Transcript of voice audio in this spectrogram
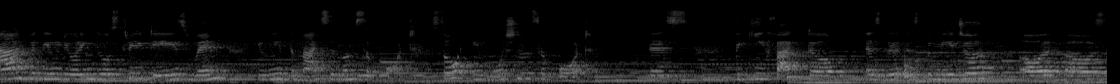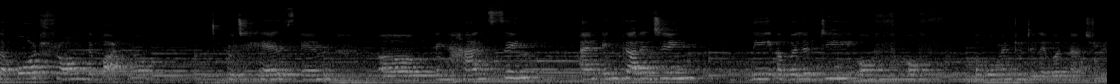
and with you during those three days when you need the maximum support. So emotional support is the key factor is the, is the major uh, uh, support from the partner enhancing and encouraging the ability of, of a woman to deliver naturally.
